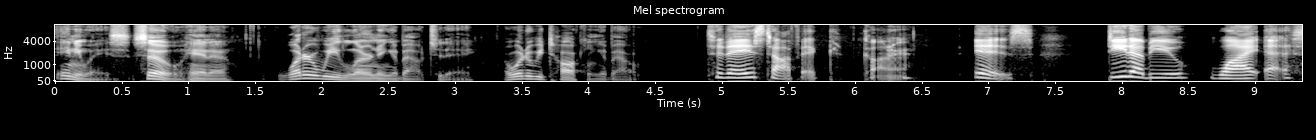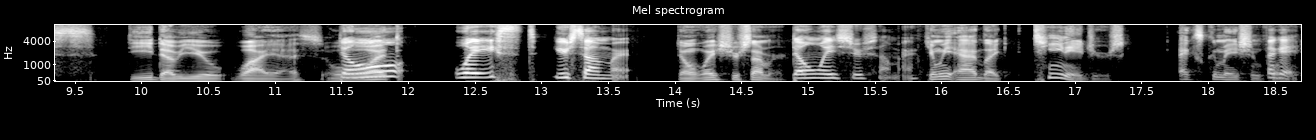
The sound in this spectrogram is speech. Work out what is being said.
Anyways, so Hannah, what are we learning about today? Or what are we talking about? Today's topic, Connor, is DWYS. DWYS. Don't What? waste your summer. Don't waste your summer. Don't waste your summer. Can we add like teenagers exclamation point? Okay.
